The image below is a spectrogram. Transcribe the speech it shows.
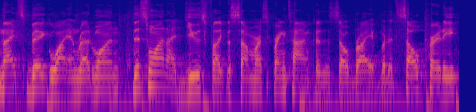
Nice big white and red one. This one I'd use for like the summer, springtime because it's so bright, but it's so pretty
